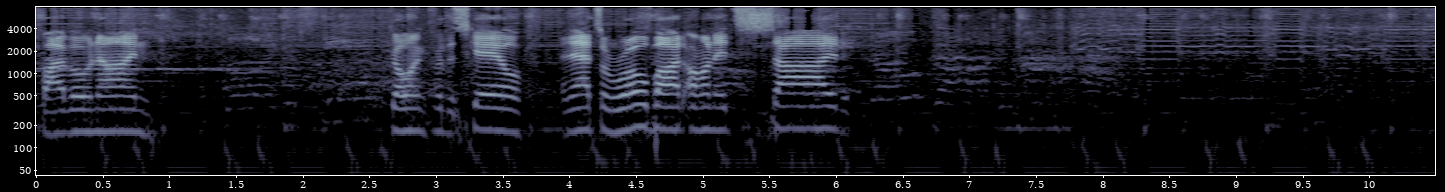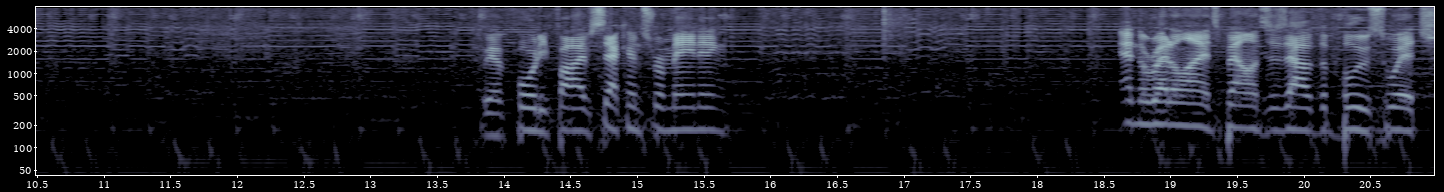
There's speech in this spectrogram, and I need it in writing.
Five oh nine going for the scale, and that's a robot on its side. We have 45 seconds remaining. And the Red Alliance balances out the blue switch.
